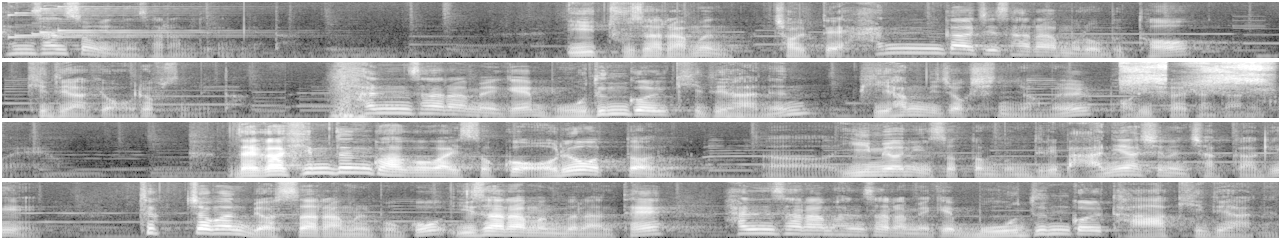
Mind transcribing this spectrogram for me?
생산성 있는 사람들입니다. 이 두 사람은 절대 한 가지 사람으로부터 기대하기 어렵습니다. 한 사람에게 모든 걸 기대하는 비합리적 신념을 버리셔야 된다는 거예요. 내가 힘든 과거가 있었고 어려웠던 어, 이면이 있었던 분들이 많이 하시는 착각이 특정한 몇 사람을 보고 이 사람들한테 한 사람 한 사람에게 모든 걸 다 기대하는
